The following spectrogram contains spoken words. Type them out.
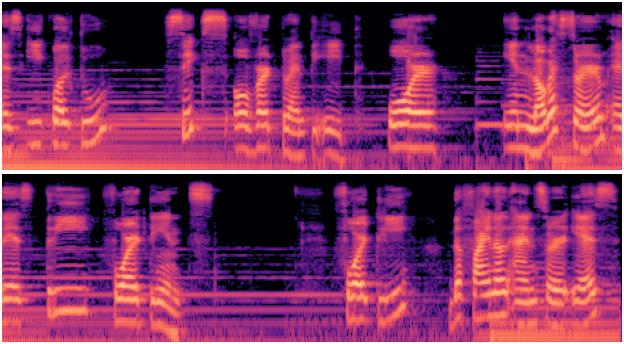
is equal to 6 over 28. Or in lowest term, it is 3 fourteenths. Fourthly, the final answer is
